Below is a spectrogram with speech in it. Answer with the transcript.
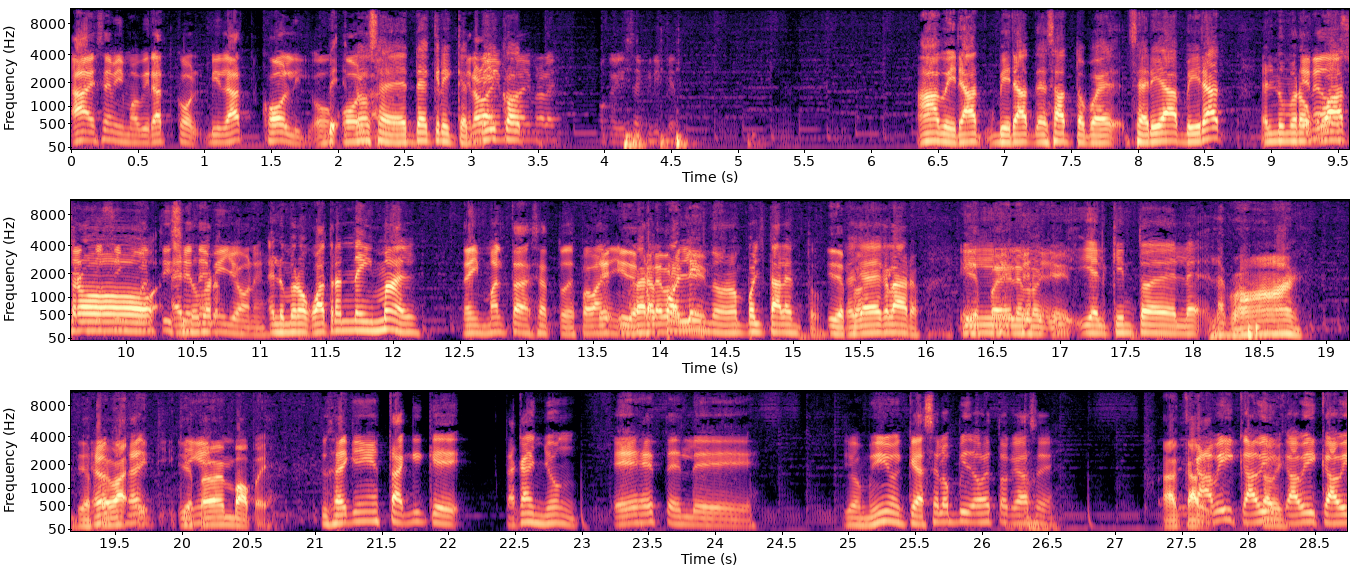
Ah, ese mismo, Virat Kohli. Virat Kohli. O Vi- Kohli. no sé, es de cricket. Míralo ahí, Vico- míralo ahí, míralo ahí, porque dice cricket. Ah, Virat, Virat, exacto. Pues sería Virat, el número Tiene 4. 257 el número, millones. El número 4 es Neymar, Neymar está exacto, después va Y- y Neymar. después pero es por lindo, no por talento. Y después- que quede claro. y después LeBron James. y el quinto es Le- LeBron. Y después va, y, y ¿Quién después va Mbappé. ¿Tú sabes quién está aquí que está cañón? Es este, el de... Dios mío, el que hace los videos estos que hace. Ah, Cabi, Cabi, Cabi, Cabi.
